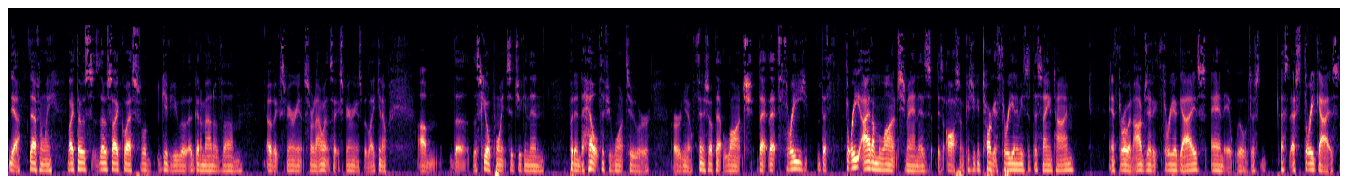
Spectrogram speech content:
Yeah, definitely. Like those those side quests will give you a, good amount of um of experience, or I wouldn't say experience, but like you know, um the the skill points that you can then put into health if you want to, or or you know finish up that launch that that three the three item launch man is is awesome because you can target three enemies at the same time and throw an object at three of guys and it will just that's that's three guys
